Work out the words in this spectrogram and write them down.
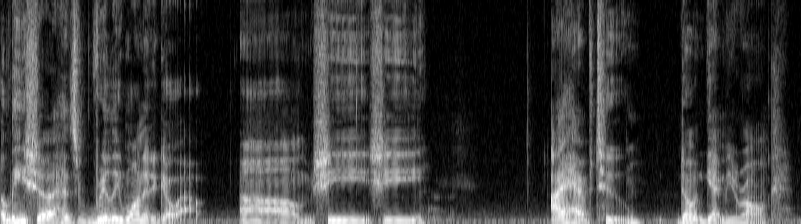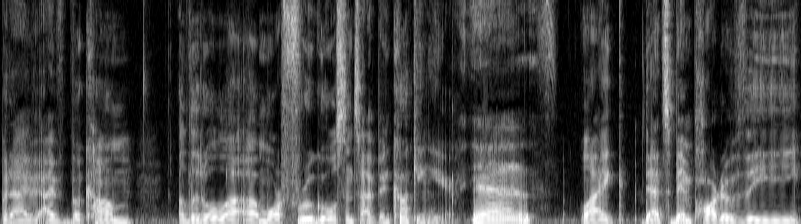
Alicia has really wanted to go out. Um, she she. I have two. Don't get me wrong, but I've I've become a little uh, uh, more frugal since I've been cooking here. Yes. Like that's been part of the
